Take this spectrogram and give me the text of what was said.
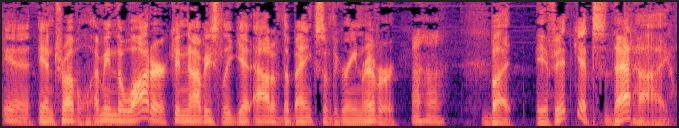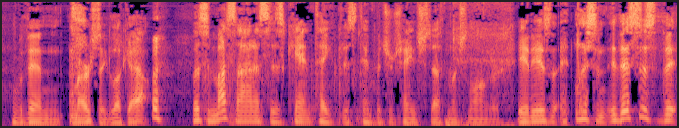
in, in trouble. I mean, the water can obviously get out of the banks of the Green River. Uh-huh. But if it gets that high, then mercy, look out. Listen, my sinuses can't take this temperature change stuff much longer. It is. Listen, this is the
